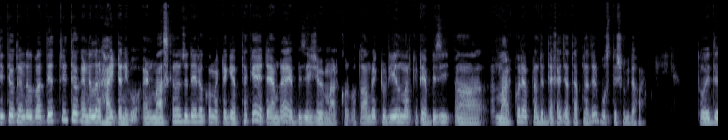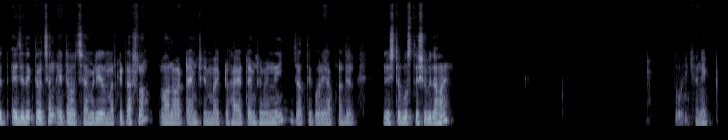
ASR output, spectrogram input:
২য় ক্যান্ডেল বাদ দিয়ে তৃতীয় ক্যান্ডেলের হাইটা নিব। অ্যান্ড মাঝখানে যদি এরকম একটা গ্যাপ থাকে এটা আমরা এফবিজি হিসেবে মার্ক করব। তো আমরা একটু রিয়েল মার্কেটে এফবিজি মার্ক করে আপনাদের দেখাই যাতে আপনাদের বুঝতে সুবিধা হয়। তো এই যে, এই যে দেখতে পাচ্ছেন এটা হচ্ছে আমি রিয়েল মার্কেটে আসলাম। ওয়ান আওয়ার টাইম ফ্রেম বা একটু হায়ার টাইম ফ্রেমে নেই যাতে করে আপনাদের জিনিসটা বুঝতে সুবিধা হয়। তো এখানে একটু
